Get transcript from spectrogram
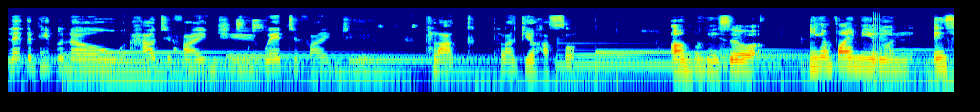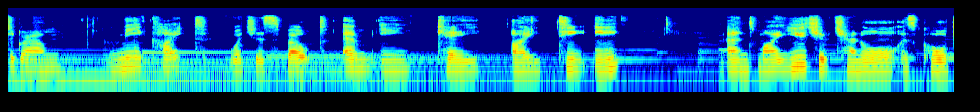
let the people know how to find you, where to find you. Plug, plug your hustle. Um, okay, so you can find me on Instagram, me kite, which is spelled M E K I T E, and my YouTube channel is called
